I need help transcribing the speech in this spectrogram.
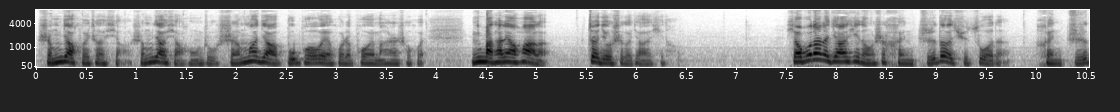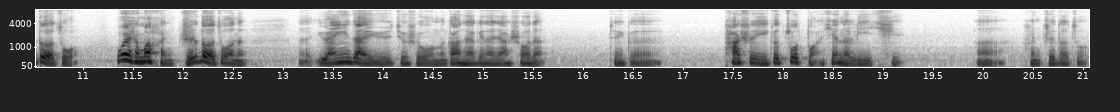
什么叫回撤小？什么叫小红柱？什么叫不破位或者破位马上收回？你把它量化了，这就是个交易系统。小波段的交易系统是很值得去做的，很值得做。为什么很值得做呢？原因在于就是我们刚才跟大家说的，这个它是一个做短线的利器，啊，很值得做。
